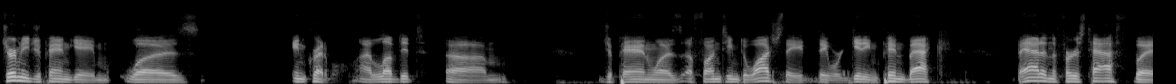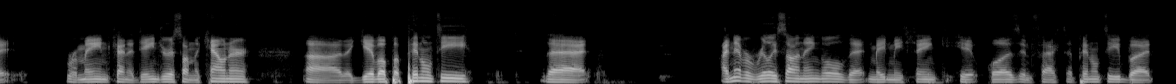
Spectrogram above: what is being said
Germany Japan game was incredible. I loved it. Um, Japan was a fun team to watch. They they were getting pinned back bad in the first half, but remained kind of dangerous on the counter. Uh, they give up a penalty that I never really saw an angle that made me think it was in fact a penalty, but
